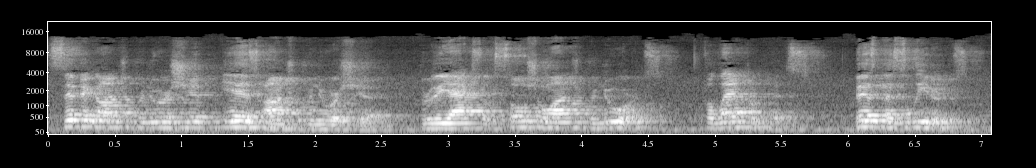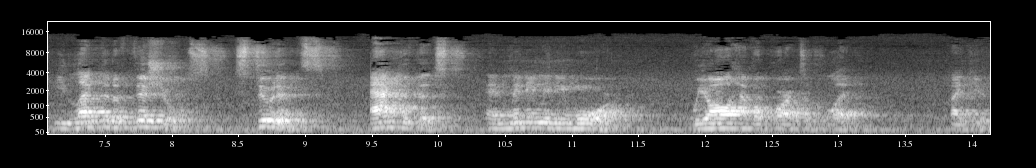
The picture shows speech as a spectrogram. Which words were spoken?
Civic entrepreneurship is entrepreneurship through the acts of social entrepreneurs, philanthropists, business leaders, elected officials, students, activists, and many, many more. We all have a part to play. Thank you.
